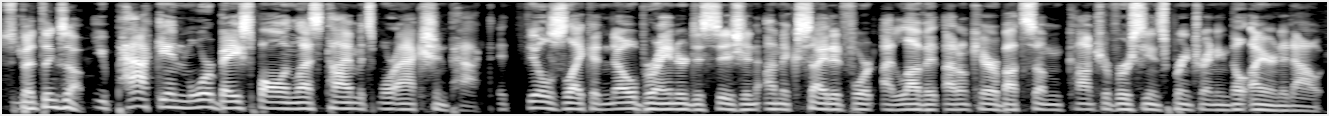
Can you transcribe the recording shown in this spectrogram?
Sped things up. You pack in more baseball in less time. It's more action packed. It feels like a no brainer decision. I'm excited for it. I love it. I don't care about some controversy in spring training. They'll iron it out.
